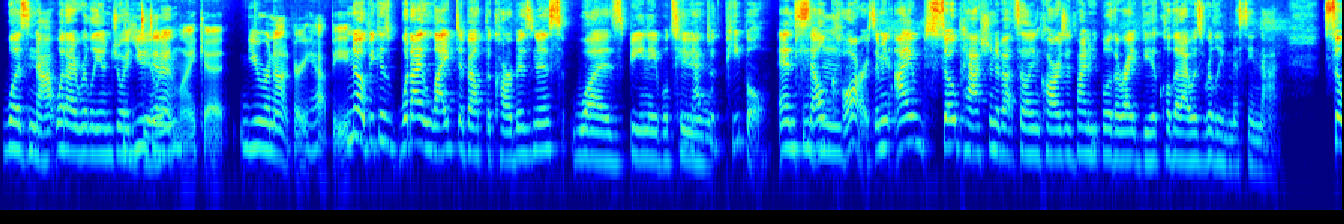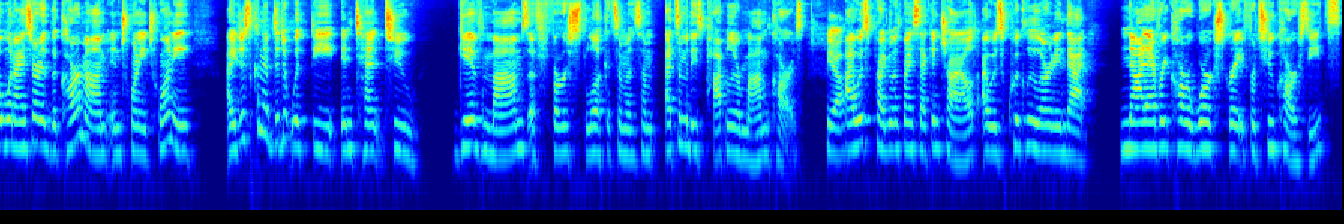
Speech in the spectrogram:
was not what I really enjoyed doing. You doing. didn't like it. You were not very happy. No, because what I liked about the car business was being able to connect with people and sell Mm-hmm. cars. I mean, I'm so passionate about selling cars and finding people with the right vehicle that I was really missing that. So when I started the car mom in 2020, I just kind of did it with the intent to give moms a first look at some of some at some of these popular mom cars. Yeah. I was pregnant with my second child. I was quickly learning that not every car works great for two car seats.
